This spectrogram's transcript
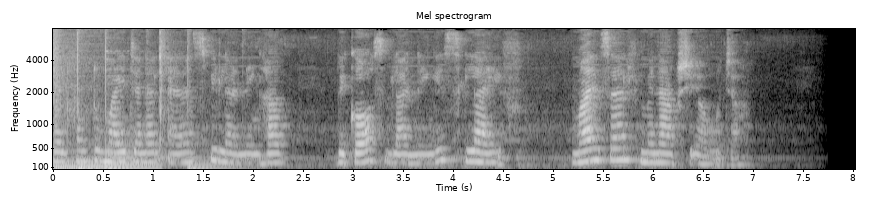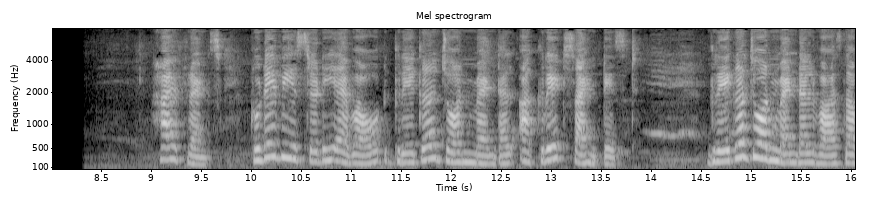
Welcome to my channel NSP Learning Hub because learning is life. Myself Minakshi Ahuja. Hi friends, today we study about Gregor John Mendel, a great scientist. Gregor John Mendel was the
